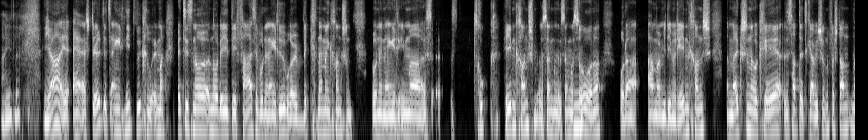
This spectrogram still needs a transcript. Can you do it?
eigentlich. Ja, er, er stellt jetzt eigentlich nicht wirklich, ich meine, jetzt ist noch, noch die, die Phase, wo du ihn eigentlich überall wegnehmen kannst und wo du ihn eigentlich immer zurückheben kannst, sagen, wir- sagen wir Mhm. so, oder? Oder einmal mit ihm reden kannst, dann merkst du schon, okay, das hat er jetzt, glaube ich, schon verstanden.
